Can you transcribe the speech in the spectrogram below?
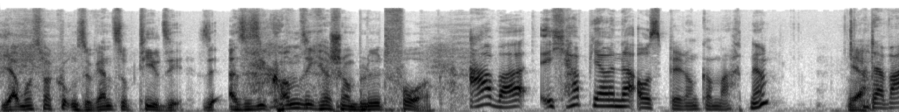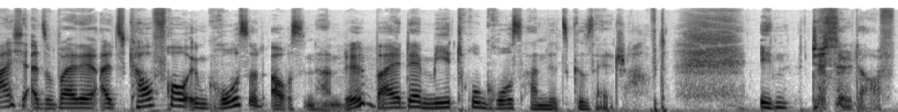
Ja, muss man gucken, so ganz subtil. Sie, also sie kommen sich ja schon blöd vor. Aber ich habe ja eine Ausbildung gemacht, ne? Ja. Und da war ich also bei der, als Kauffrau im Groß- und Außenhandel bei der Metro Großhandelsgesellschaft in Düsseldorf.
